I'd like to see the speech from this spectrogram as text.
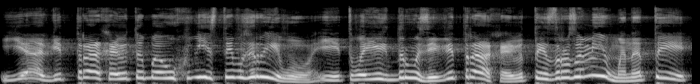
Я відтрахаю тебе у хвіст і в гриву, і твоїх друзів відтрахаю. Ти зрозумів мене, ти.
